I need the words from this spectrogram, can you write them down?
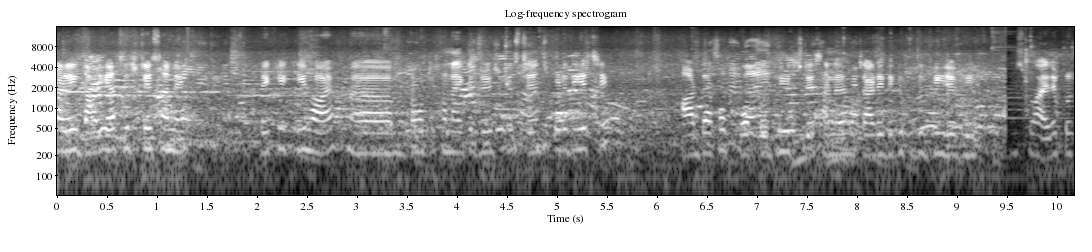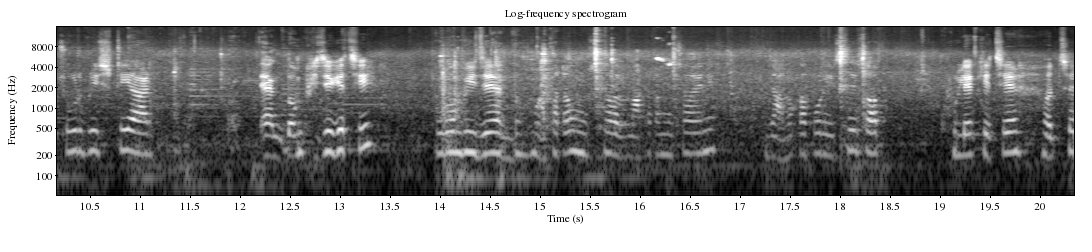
আর এই দাঁড়িয়ে আছে স্টেশনে দেখি কি হয়। মোটামুটি সোনাইকে ড্রেস ট্রেস চেঞ্জ করে দিয়েছি। আর দেখো কত ভিড় স্টেশনে, দেখো চারিদিকে শুধু ভিড়ে ভিড়। বাইরে প্রচুর বৃষ্টি আর একদম ভিজে গেছি। পুরো ভিজে একদম, মাথাটাও মুছতে হবে, মাথাটা মুছা হয়নি। জামা কাপড় এসে সব খুলে কেচে, হচ্ছে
